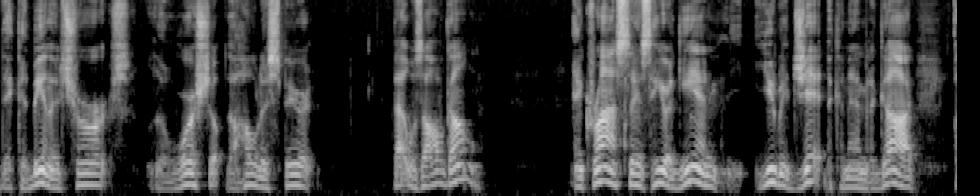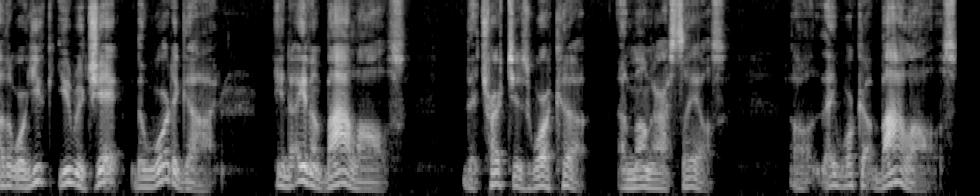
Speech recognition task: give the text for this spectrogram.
that could be in the church, the worship, the Holy Spirit, that was all gone. And Christ says here again, you reject the commandment of God. In other words, you, you reject the Word of God. You know, even bylaws that churches work up among ourselves. Uh, they work up bylaws,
